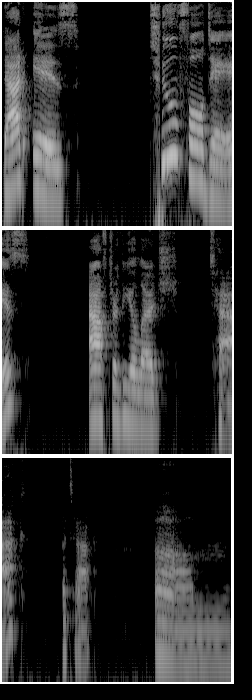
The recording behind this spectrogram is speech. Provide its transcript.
That is two full days after the alleged attack. Attack. Um,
